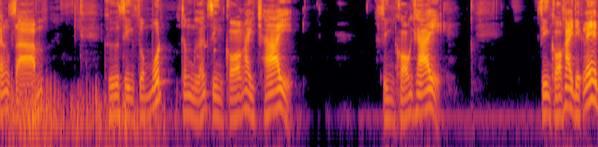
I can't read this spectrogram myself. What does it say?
ทั้งสามคือสิ่งสมมุติเสมือนสิ่งของให้ใช้ สิ่งของใช้ สิ่งของให้เด็กเล่น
